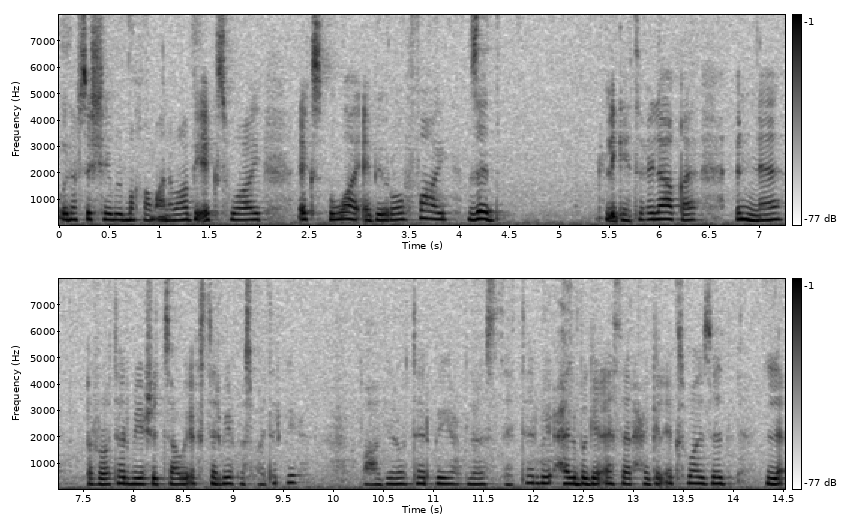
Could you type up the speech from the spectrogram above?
ونفس الشي بالمقام أنا ما أبي x y x y أبي rho phi z. لقيت علاقة إن ال rho تربيع شو تساوي؟ x تربيع plus y تربيع. فهذه rho تربيع plus z تربيع. هل بقى أثر حق الاكس واي زد؟ لا.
